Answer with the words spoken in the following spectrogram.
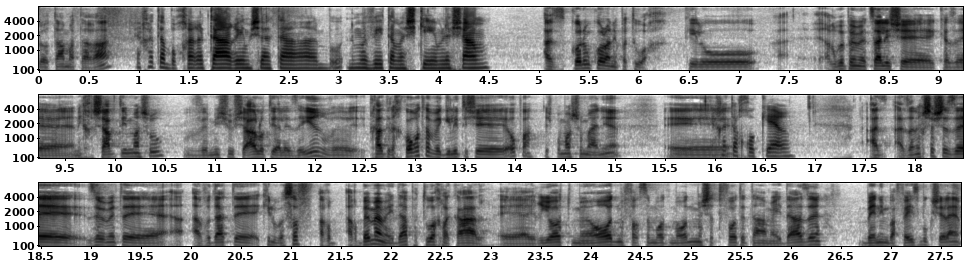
לאותה מטרה. איך אתה בוחר את הערים שאתה מביא את המשקיעים לשם? אז קודם כל אני פתוח. כאילו, הרבה פעמים יצא לי שכזה, אני חשבתי משהו, ומישהו שאל אותי על איזה עיר, והתחלתי לחקור אותה, וגיליתי שהופה, יש פה משהו מעניין. איך אתה חוקר? אז, אז אני חושב שזה באמת אה, עבודת, אה, כאילו בסוף הר, הרבה מהמידע פתוח לקהל. אה, העיריות מאוד מפרסמות, מאוד משתפות את המידע הזה, בין אם בפייסבוק שלהם,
